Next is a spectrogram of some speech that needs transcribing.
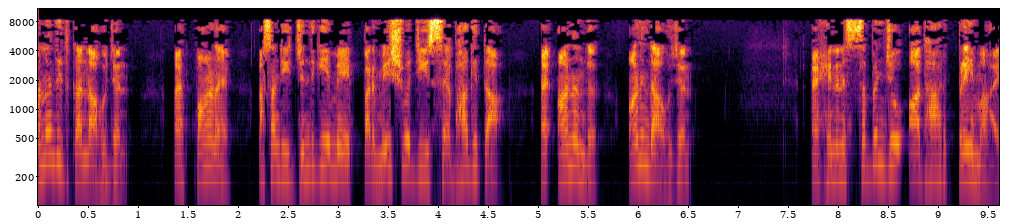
आनंदित कंदा हुजनि ऐं पाण असांजी ज़िंदगीअ में परमेश्वर जी सहभागिता ऐं आनंद आणींदा हुजनि ऐं हिननि सभिनि जो आधार प्रेम आहे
